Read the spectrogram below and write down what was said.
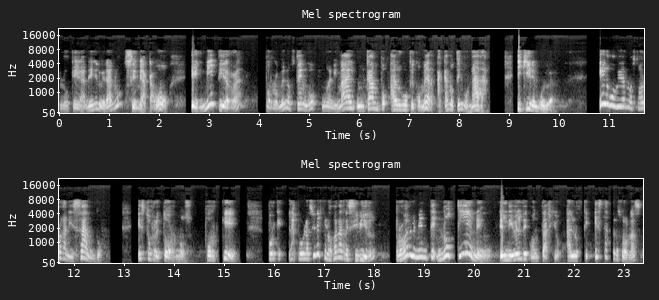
lo que gané en el verano se me acabó. En mi tierra, por lo menos tengo un animal, un campo, algo que comer. Acá no tengo nada. Y quieren volver. El gobierno está organizando estos retornos. ¿Por qué? Porque las poblaciones que los van a recibir probablemente no tienen el nivel de contagio a los que estas personas,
